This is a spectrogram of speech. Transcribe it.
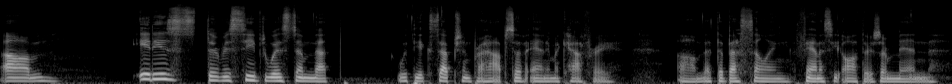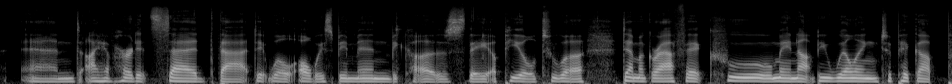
Um, it is the received wisdom that, with the exception perhaps of Annie McCaffrey, um, that the best-selling fantasy authors are men. And I have heard it said that it will always be men because they appeal to a demographic who may not be willing to pick up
